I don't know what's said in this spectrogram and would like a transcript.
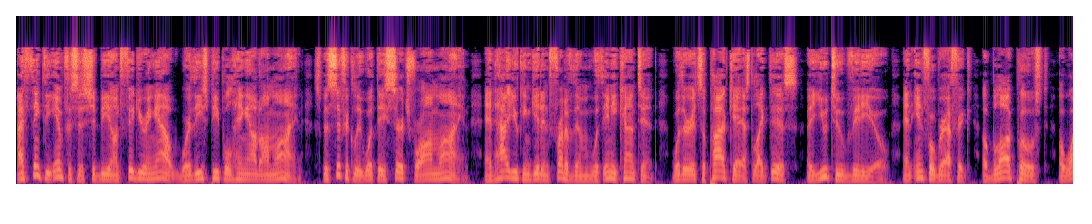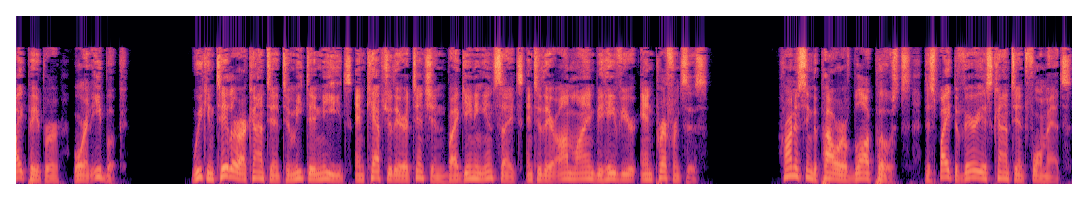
I think the emphasis should be on figuring out where these people hang out online, specifically what they search for online, and how you can get in front of them with any content, whether it's a podcast like this, a YouTube video, an infographic, a blog post, a white paper, or an ebook. We can tailor our content to meet their needs and capture their attention by gaining insights into their online behavior and preferences. Harnessing the power of blog posts, despite the various content formats,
